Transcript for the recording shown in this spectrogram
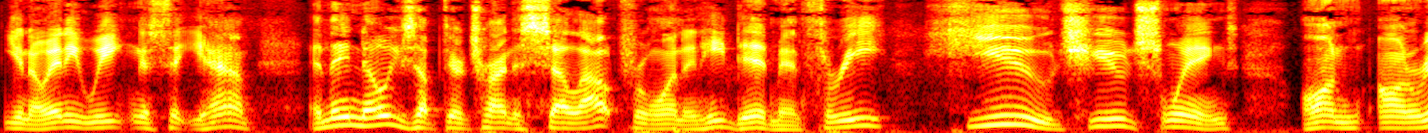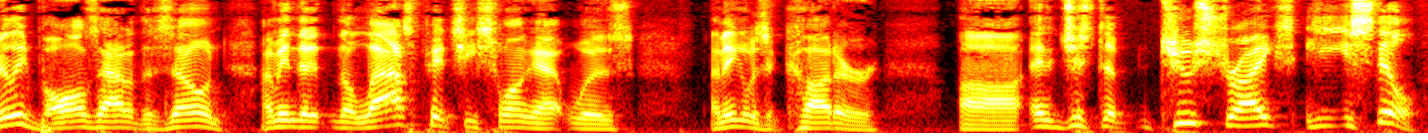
you know any weakness that you have, and they know he's up there trying to sell out for one, and he did. Man, three huge huge swings on on really balls out of the zone. I mean, the the last pitch he swung at was I think it was a cutter, uh, and just a, two strikes. He still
